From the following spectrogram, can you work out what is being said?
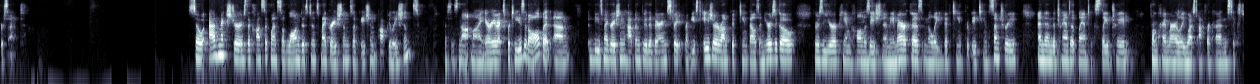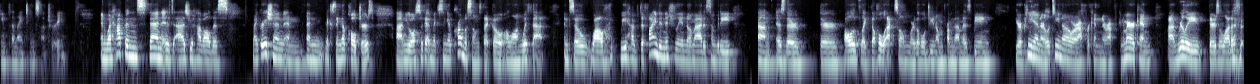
So admixture is the consequence of long distance migrations of ancient populations. This is not my area of expertise at all, but um, these migrations happened through the Bering Strait from East Asia around 15,000 years ago. There was a European colonization in the Americas in the late 15th through 18th century, and then the transatlantic slave trade from primarily West Africa in the 16th and 19th century. And what happens then is as you have all this migration and, and mixing of cultures, um, you also get mixing of chromosomes that go along with that. And so while we have defined initially a gnomAD as somebody um, as their, their all of like the whole exome or the whole genome from them as being European or Latino or African or African American, um, really there's a lot of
